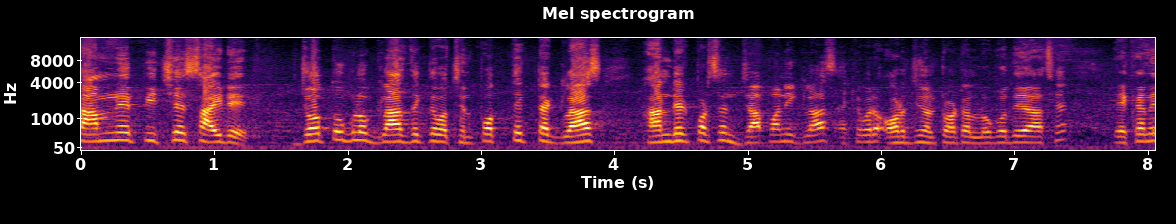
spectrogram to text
সামনে পিছে সাইডে যতগুলো গ্লাস দেখতে পাচ্ছেন প্রত্যেকটা গ্লাস হান্ড্রেড পার্সেন্ট জাপানি গ্লাস একেবারে অরিজিনাল টোটাল লোগো দেওয়া আছে। এখানে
